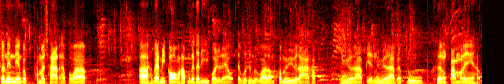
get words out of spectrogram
ก็เน้นเลี้ยงแบบธรรมชาติครับ เพราะว่า อ่าถ้าแบบมีกองครับ มันก็จะดีกว่าอยู่แล้ว แต่พูดถึงแบบว่าเราก็ไม่มีเวลาครับ ไม่มีเวลาเปลี่ยนไม่มีเวลาแบบดูเครื่องปั๊มอะไรเงี้ยครับ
